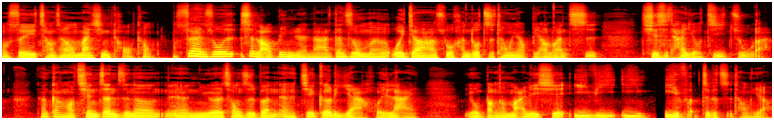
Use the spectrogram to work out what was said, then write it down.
哦，所以常常有慢性头痛。虽然说是老病人啊，但是我们会叫他说很多止痛药不要乱吃。其实他有记住啦，那刚好前阵子呢，呃，女儿从日本呃解隔离呀回来，有帮她买了一些 EVE Eve 这个止痛药。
